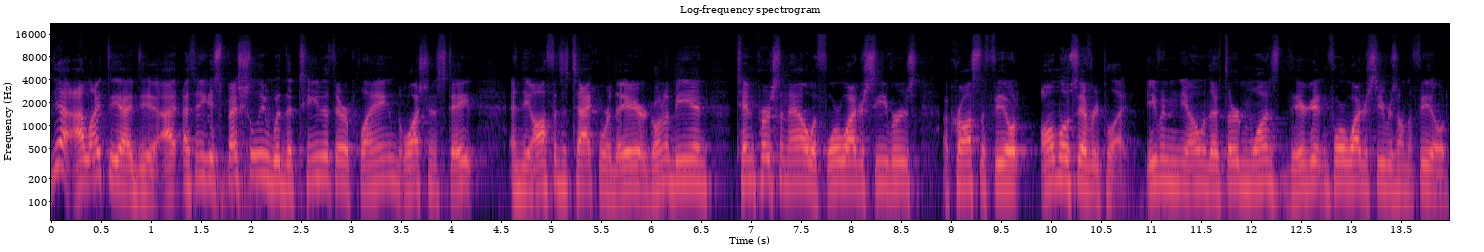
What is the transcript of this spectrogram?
Yeah, I like the idea. I, I, think especially with the team that they're playing, Washington State, and the offense attack where they are going to be in 10 personnel with four wide receivers across the field almost every play. Even, you know, when they're third and ones, they're getting four wide receivers on the field.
